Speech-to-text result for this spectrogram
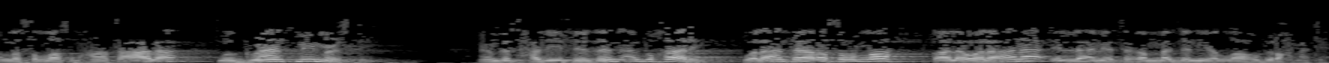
unless Allah subhanahu wa ta'ala will grant me mercy. And this hadith is in Al-Bukhari. وَلَا أَنْتَ يَا رَسُولُ اللَّهِ قَالَ وَلَا أَنَا إِلَّا أَنْ يَتَغَمَّدَنِي اللَّهُ بِرَحْمَتِهِ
